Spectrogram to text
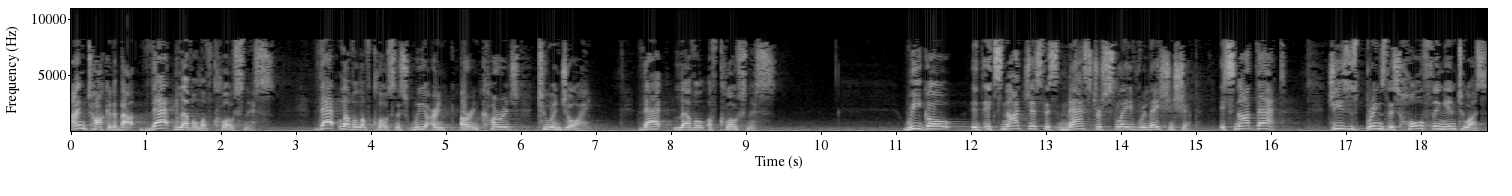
I'm talking about that level of closeness. That level of closeness we are, are encouraged to enjoy. That level of closeness. We go, it, it's not just this master-slave relationship. It's not that. Jesus brings this whole thing into us.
